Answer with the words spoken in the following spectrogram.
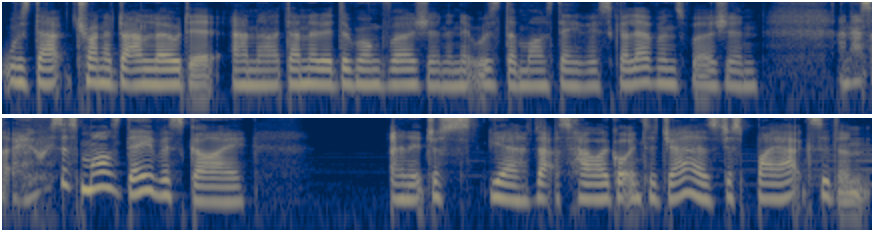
was da- trying to download it and I downloaded the wrong version, and it was the Miles Davis Gil Evans version, and I was like, "Who is this Miles Davis guy?" And it just, yeah, that's how I got into jazz, just by accident.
